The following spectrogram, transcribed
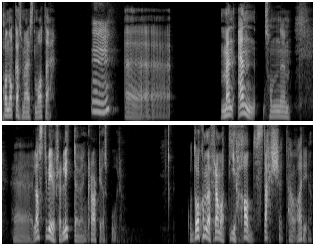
på noe som helst måte. Mm. Eh, men en sånn eh, lastebil fra Litauen klarte de å spore. Og da kom det fram at de hadde stæsjet til han Arjen.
